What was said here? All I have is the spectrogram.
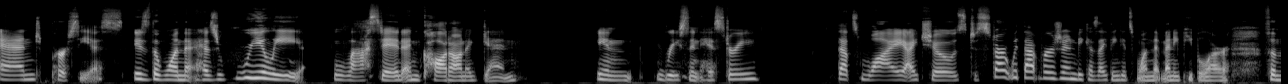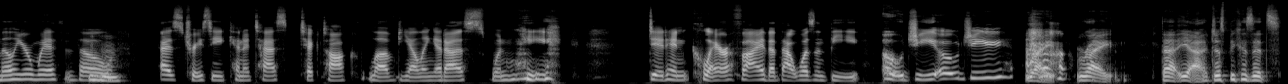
and Perseus, is the one that has really lasted and caught on again in recent history. That's why I chose to start with that version because I think it's one that many people are familiar with, though Mhm. as Tracy can attest, TikTok loved yelling at us when we didn't clarify that that wasn't the OG OG. Right, right. That, yeah, just because it's,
